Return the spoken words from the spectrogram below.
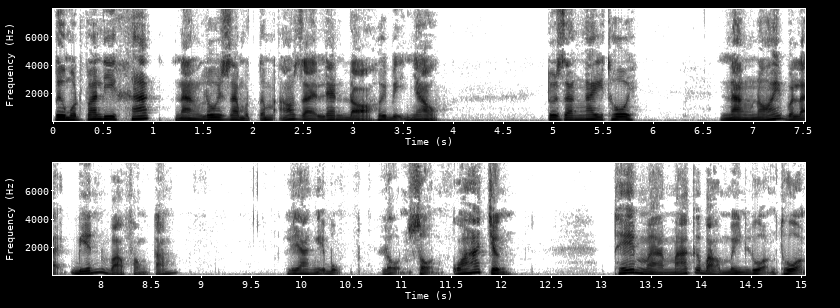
Từ một vali khác, nàng lôi ra một tấm áo dài len đỏ hơi bị nhàu. Tôi ra ngay thôi. Nàng nói và lại biến vào phòng tắm. Lia nghĩ bụng, lộn xộn quá chừng. Thế mà má cứ bảo mình luộm thuộm.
